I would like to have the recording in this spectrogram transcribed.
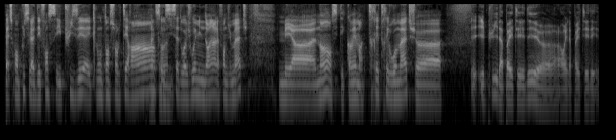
Parce qu'en plus, la défense s'est épuisée à être longtemps sur le terrain. Ouais, ça aussi, même. ça doit jouer mine de rien à la fin du match. Mais euh, non, non, c'était quand même un très très gros match. Et, et puis il n'a pas été aidé. euh, alors il n'a pas été aidé.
